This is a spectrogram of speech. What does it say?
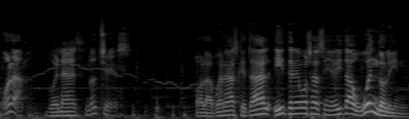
Hola, Buenas. noches. Hola, buenas, ¿qué tal? Y tenemos a la señorita Wendolin.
